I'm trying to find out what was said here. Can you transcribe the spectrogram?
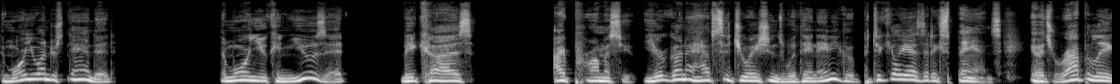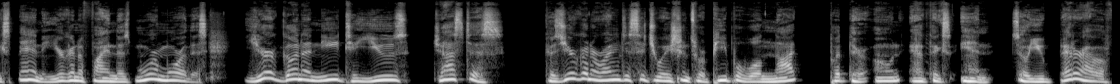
the more you understand it, the more you can use it because I promise you, you're going to have situations within any group, particularly as it expands. If it's rapidly expanding, you're going to find there's more and more of this. You're going to need to use justice because you're going to run into situations where people will not put their own ethics in. So you better have a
